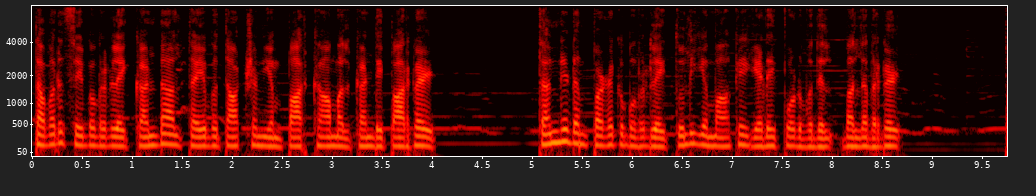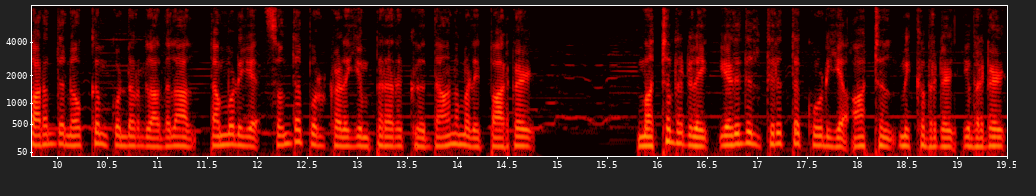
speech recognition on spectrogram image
தவறு செய்பவர்களை கண்டால் தயவு தாட்சண்யம் பார்க்காமல் கண்டிப்பார்கள். தன்னிடம் பழகுபவர்களை துல்லியமாக எடை போடுவதில் வல்லவர்கள். பரந்த நோக்கம் கொண்டவர்களாதலால் தம்முடைய சொந்த பொருட்களையும் பிறருக்கு தானமளிப்பார்கள். மற்றவர்களை எளிதில் திருத்தக்கூடிய ஆற்றல் மிக்கவர்கள் இவர்கள்.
